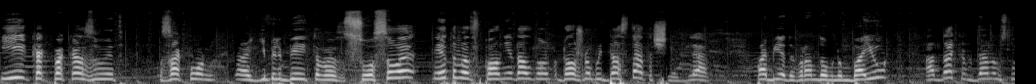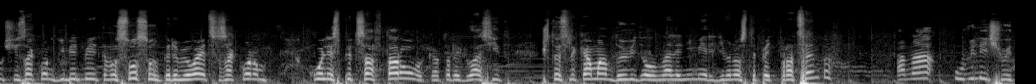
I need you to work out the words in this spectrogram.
И, как показывает закон э, Гибельбейтова-Сосова, этого вполне должно, должно быть достаточно для победы в рандомном бою. Однако в данном случае закон Гибельбейтова Сосова перебивается законом Коли Спеца 2, который гласит, что если команда увидела на линеймере 95%, она увеличивает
